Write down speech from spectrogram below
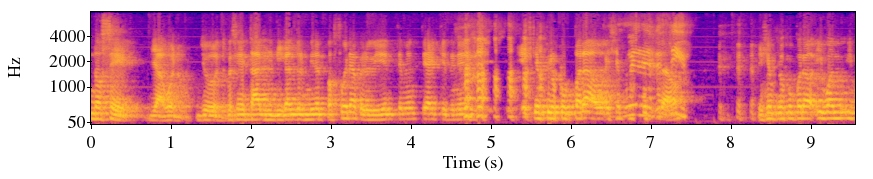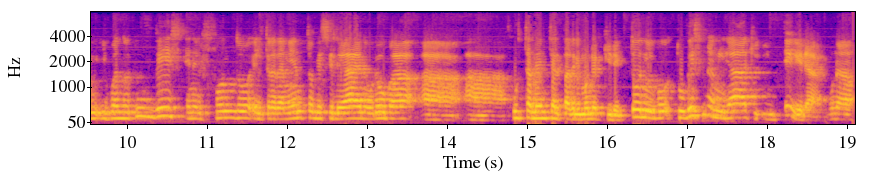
no sé, ya bueno, yo recién estaba criticando el mirar para afuera, pero evidentemente hay que tener ejemplos comparados, ejemplos comparados. Ejemplos comparados. Y cuando, y, cuando, tú ves en el fondo el tratamiento que se le da en Europa a, justamente al patrimonio arquitectónico, tú ves una mirada que integra una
